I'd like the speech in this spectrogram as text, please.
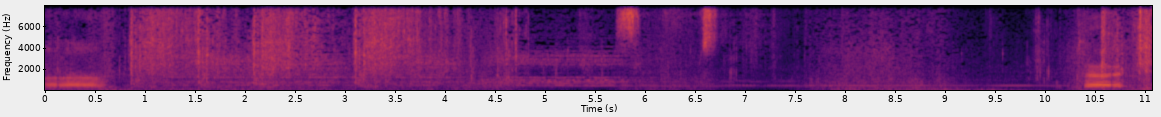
Uh... Okay.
